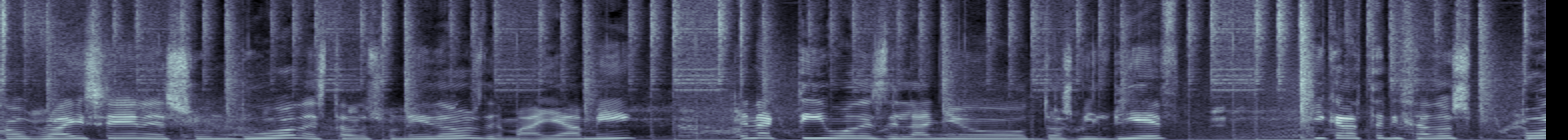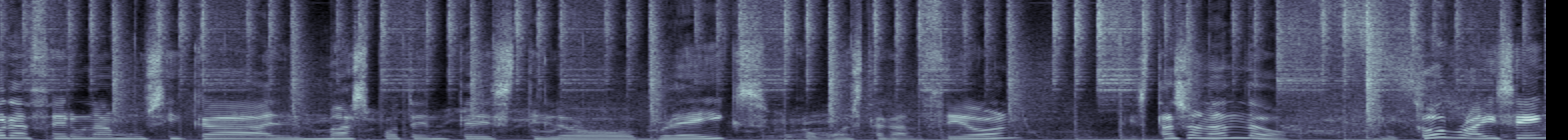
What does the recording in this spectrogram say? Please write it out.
Cold Rising es un dúo de Estados Unidos, de Miami, en activo desde el año 2010 y caracterizados por hacer una música al más potente estilo breaks, como esta canción que está sonando, de Cold Rising,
